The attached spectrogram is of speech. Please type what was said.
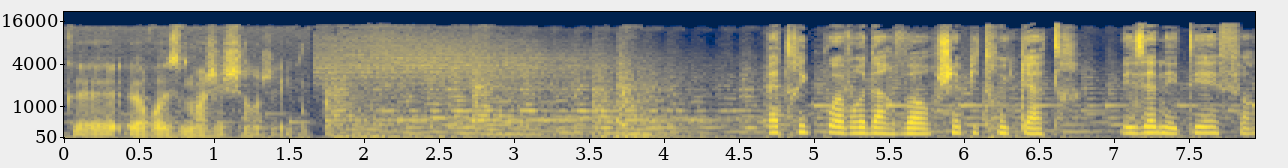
que, heureusement j'ai changé. Patrick Poivre d'Arvor, chapitre 4, les années TF1.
